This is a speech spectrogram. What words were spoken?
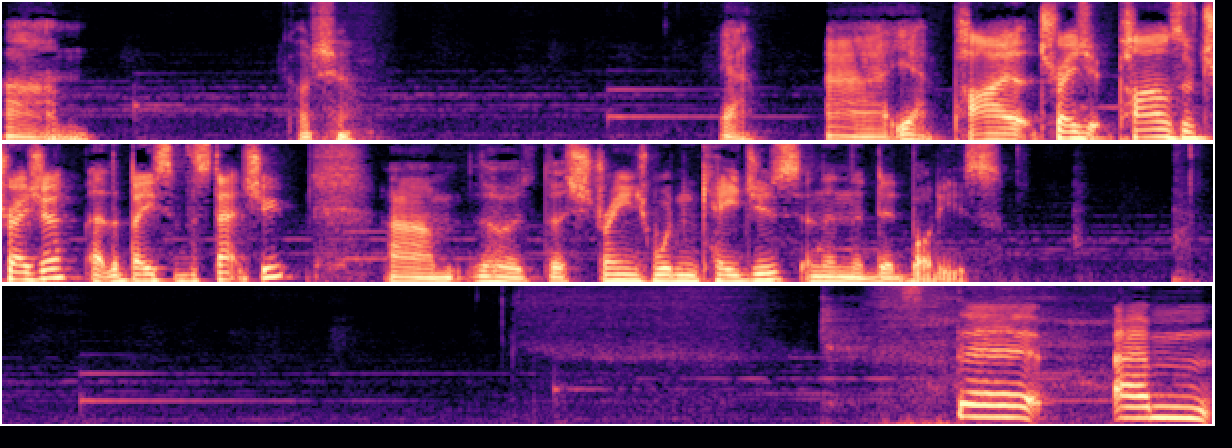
Um, gotcha. Yeah, uh, yeah, pile treasure piles of treasure at the base of the statue, um, the the strange wooden cages, and then the dead bodies. The um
